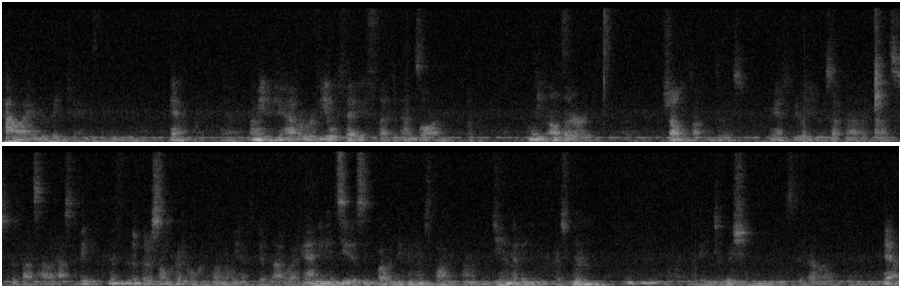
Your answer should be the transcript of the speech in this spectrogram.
how I relate to everything. yeah, yeah. I mean, if you have a revealed faith, that depends on the other showing something to us. We have to be ready to accept that, if that's, if that's how it has to be. If, if there's some critical component, we have to get that way. Yeah, and you can see this in Father Nicanor's talk on gene editing and CRISPR, Mm-hmm. the intuition he's developed. and- Yeah,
